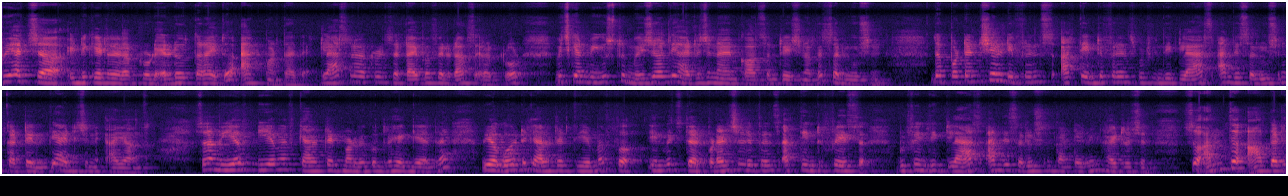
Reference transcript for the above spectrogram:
ಪಿ ಎಚ್ ಇಂಡಿಕೇಟರ್ ಎಲೆಕ್ಟ್ರೋಡ್ ಎರಡು ಥರ ಇದು ಆ್ಯಕ್ಟ್ ಮಾಡ್ತಾ ಇದೆ. Glass electrode is a type of redox redox electrode which can be use to measure the hydrogen ion concentration of a solution the potential difference are the interference between the glass and the solution containing the hydrogen ions so ನಮ್ಮ E F E M F calculate ಮಾಡಬೇಕು ಅಂದರೆ ಹೇಗೆ ಅಂದರೆ we are going to calculate the M F in which that potential difference at the interface between the glass and the solution containing hydrogen so ಅಂತ that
